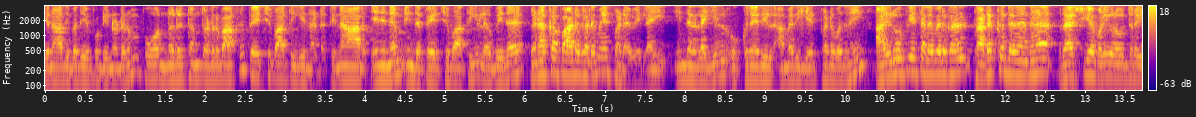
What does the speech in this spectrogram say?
ஜனாதிபதி புட்டினுடனும் போர் நிறுத்தம் தொடர்பாக பேச்சுவார்த்தையை நடத்தினார். எனினும் இந்த பேச்சுவார்த்தையில் எவ்வித இணக்கப்பாடுகளும் ஏற்படவில்லை. இந்த நிலையில் உக்ரைனில் அமைதி ஏற்படுவதனை ஐரோப்பிய தலைவர்கள் தடுக்கின்றன என ரஷ்ய வெளியுறவுத்துறை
